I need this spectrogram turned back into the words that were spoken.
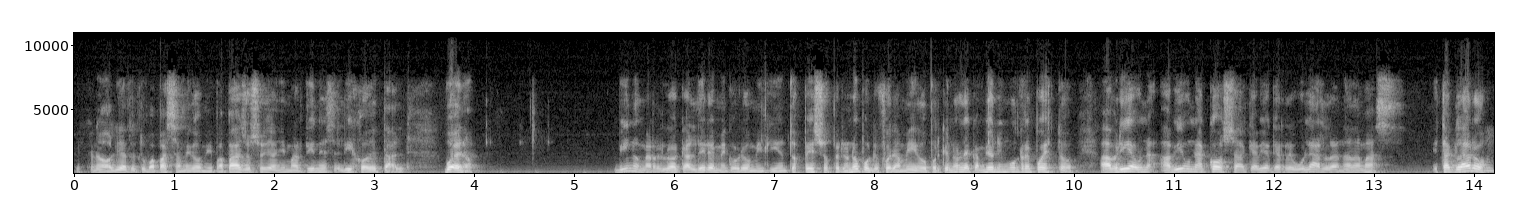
Dije, no, olvídate, tu papá es amigo de mi papá, yo soy Daniel Martínez, el hijo de tal. Bueno, vino, me arregló la caldera y me cobró 1.500 pesos, pero no porque fuera amigo, porque no le cambió ningún repuesto. Habría una, había una cosa que había que regularla, nada más. ¿Está claro?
